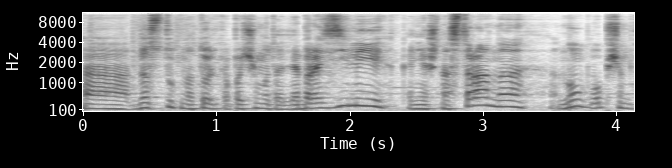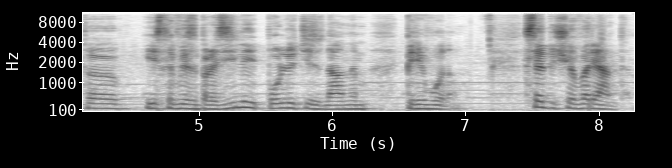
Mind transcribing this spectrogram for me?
а, доступно только почему-то для Бразилии. Конечно странно, но в общем-то если вы из Бразилии пользуетесь данным переводом. Следующий вариант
